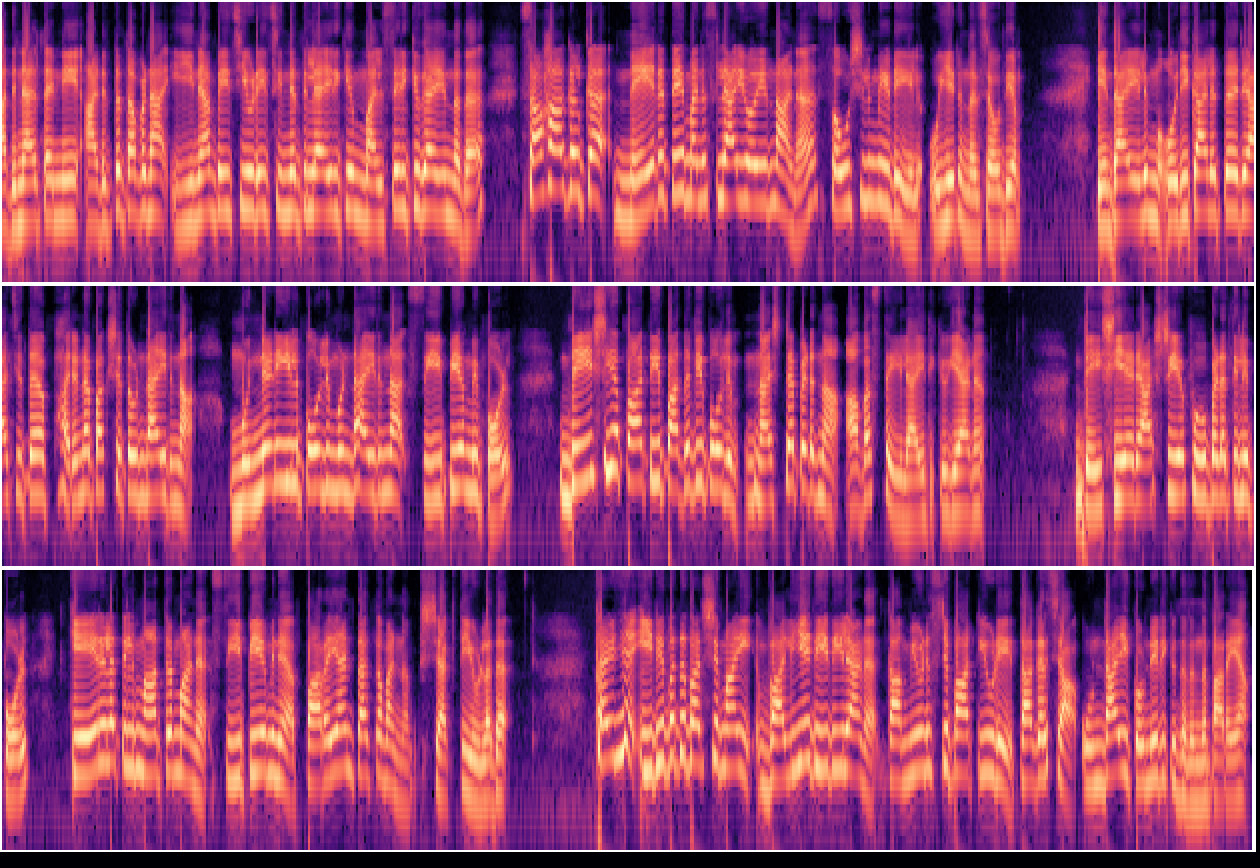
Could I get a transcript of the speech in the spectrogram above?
അതിനാൽ തന്നെ അടുത്ത തവണ ഈന ബേച്ചിയുടെ ചിഹ്നത്തിലായിരിക്കും മത്സരിക്കുക എന്നത്. സഹാക്കൾക്ക് നേരത്തെ മനസ്സിലായോ എന്നാണ് സോഷ്യൽ മീഡിയയിൽ ഉയരുന്ന ചോദ്യം. എന്തായാലും ഒരു കാലത്ത് രാജ്യത്ത് ഭരണപക്ഷത്തുണ്ടായിരുന്ന മുന്നണിയിൽ പോലും ഉണ്ടായിരുന്ന സി പി എം ഇപ്പോൾ ദേശീയ പാർട്ടി പദവി പോലും നഷ്ടപ്പെടുന്ന അവസ്ഥയിലായിരിക്കുകയാണ്. ദേശീയ രാഷ്ട്രീയ ഭൂപടത്തിൽ ഇപ്പോൾ കേരളത്തിൽ മാത്രമാണ് സി പി എമ്മിന് പറയാൻ തക്കവണ്ണം ശക്തിയുള്ളത്. കഴിഞ്ഞ ഇരുപത് വർഷമായി വലിയ രീതിയിലാണ് കമ്മ്യൂണിസ്റ്റ് പാർട്ടിയുടെ തകർച്ച ഉണ്ടായിക്കൊണ്ടിരിക്കുന്നതെന്ന് പറയാം.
